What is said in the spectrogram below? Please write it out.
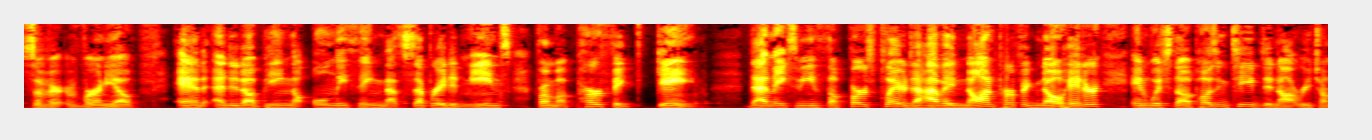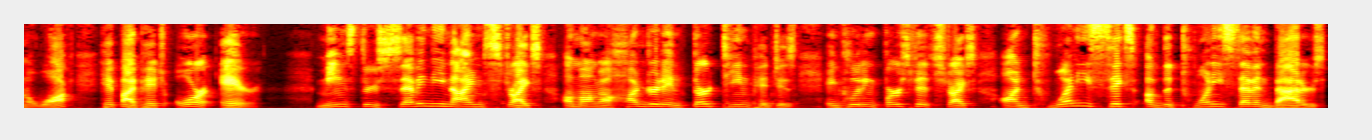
Severino and ended up being the only thing that separated Means from a perfect game. That makes Means the first player to have a non-perfect no-hitter in which the opposing team did not reach on a walk, hit by pitch, or air. Means threw 79 strikes among 113 pitches, including first pitch strikes on 26 of the 27 batters,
